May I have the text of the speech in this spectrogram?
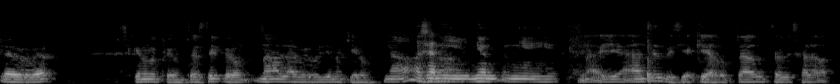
La verdad. Es que no me preguntaste, pero no, la verdad yo no quiero. ¿No? O sea, No. ni, ni, ni... No, ya antes decía que adoptado tal vez jalaba.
